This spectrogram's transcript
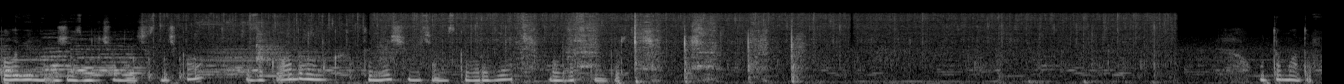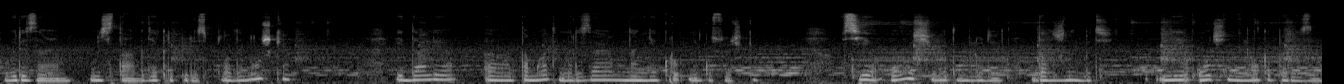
Половину уже измельченного чесночка закладываем к томящемуся на сковороде болгарскому перцу. У томатов вырезаем места, где крепились плодоножки. И далее э, томаты нарезаем на некрупные кусочки. Все овощи в этом блюде должны быть не очень мелко порезаны,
